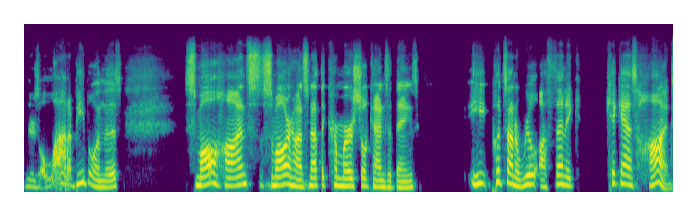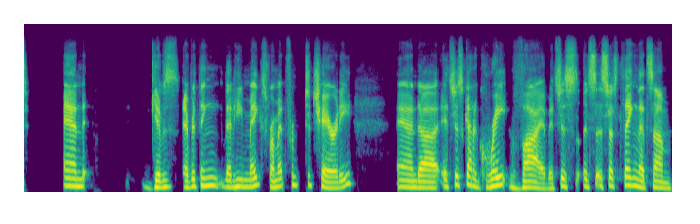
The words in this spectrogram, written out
There's a lot of people into this. Small haunts, smaller haunts, not the commercial kinds of things. He puts on a real authentic kick-ass haunt and gives everything that he makes from it from to charity. And uh it's just got a great vibe. It's just it's it's just a thing that's um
